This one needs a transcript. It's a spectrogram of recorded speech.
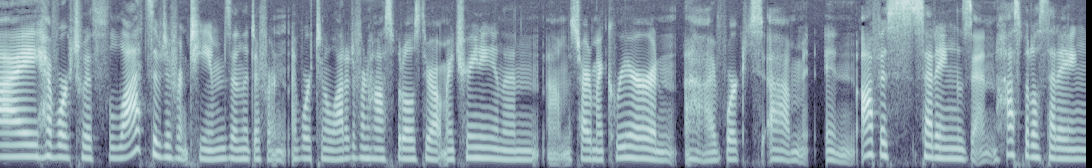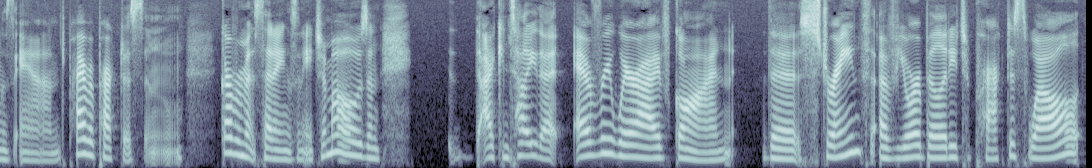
I have worked with lots of different teams and the different. I've worked in a lot of different hospitals throughout my training, and then um, started my career. And uh, I've worked um, in office settings and hospital settings and private practice and government settings and HMOs. And I can tell you that everywhere I've gone, the strength of your ability to practice well,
